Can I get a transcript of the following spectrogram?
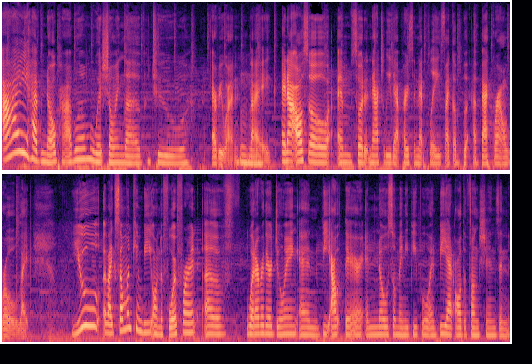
I have no problem with showing love to everyone. Mm-hmm. Like, and I also am sort of naturally that person that plays like a, a background role. Like, you, like, someone can be on the forefront of whatever they're doing and be out there and know so many people and be at all the functions and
